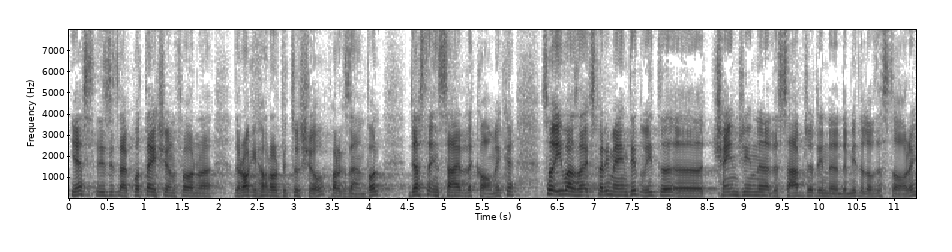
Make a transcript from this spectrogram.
Yes, this is a quotation from uh, the Rocky Horror Picture Show, for example, just inside the comic. So he was experimenting with uh, changing uh, the subject in the middle of the story.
